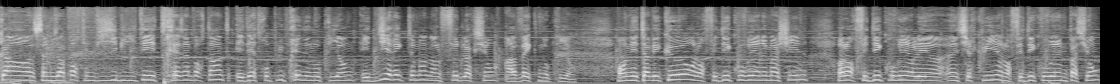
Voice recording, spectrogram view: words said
car ça nous apporte une visibilité très importante et d'être au plus près de nos clients et directement dans le feu de l'action avec nos clients. On est avec eux, on leur fait découvrir les machines, on leur fait découvrir les, un circuit, on leur fait découvrir une passion.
